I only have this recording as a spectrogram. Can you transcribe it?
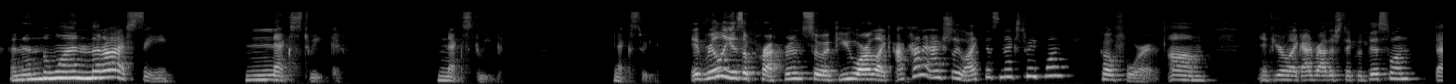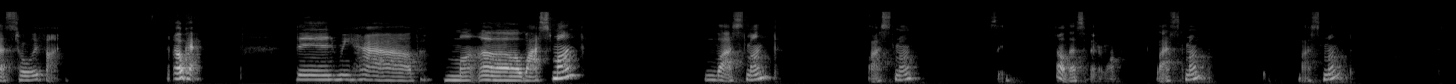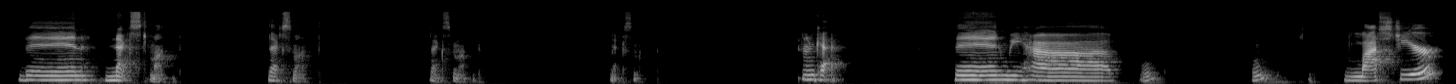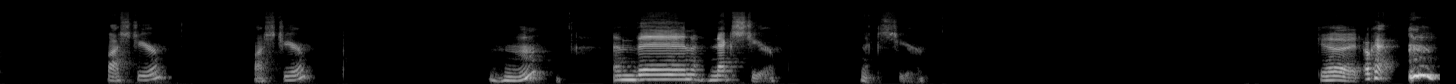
And then the one that I see next week. Next week. Next week. It really is a preference. So if you are like, I kind of actually like this next week one, go for it. Um, if you're like, I'd rather stick with this one, that's totally fine. Okay. Then we have uh, last month. Last month last month. Let's see. Oh, that's a better one. Last month. Last month. Then next month. Next month. Next month. Next month. Okay. Then we have oh, oh, last year. Last year. Last year. Mm-hmm. And then next year. Next year. Good. Okay.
